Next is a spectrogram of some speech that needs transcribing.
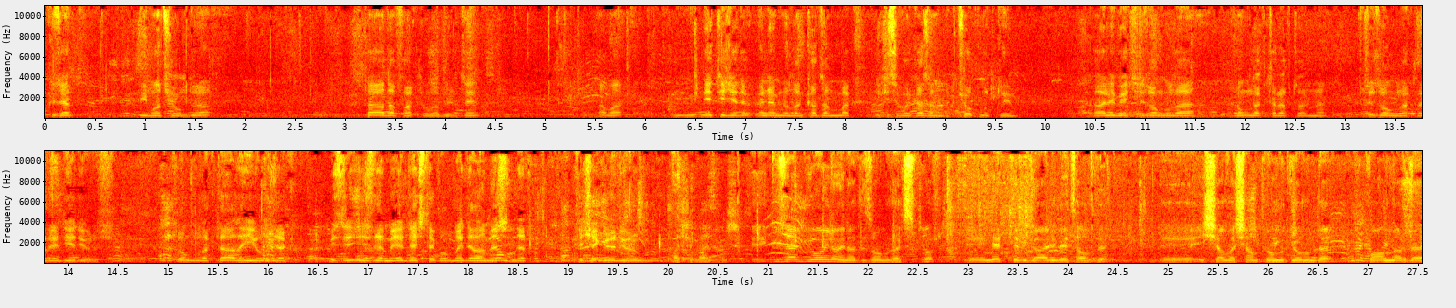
güzel bir maç oldu. Daha da farklı olabilirdi. Ama neticede önemli olan kazanmak. 2-0 kazandık. Çok mutluyum. Galibiyeti Zonguldak'a, Zonguldak taraftarına, bütün Zonguldaklara hediye ediyoruz. Zonguldak daha da iyi olacak. Bizi izlemeye, destek olmaya devam etsinler. Teşekkür ediyorum. Başarılar dileriz. E, Güzel bir oyun oynadı Zonguldak Spor. E, net de bir galibiyet aldı. E, inşallah şampiyonluk yolunda bu puanlar da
